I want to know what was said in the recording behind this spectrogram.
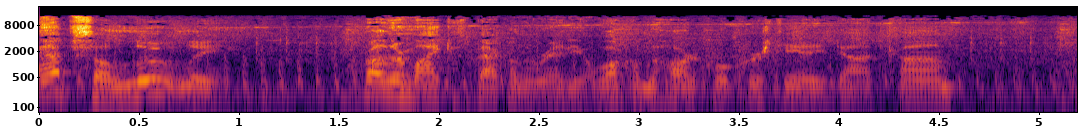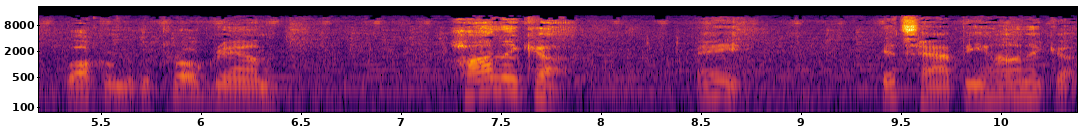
Absolutely. Brother Mike is back on the radio. Welcome to HardcoreChristianity.com. Welcome to the program. Hanukkah. Hey, it's Happy Hanukkah.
